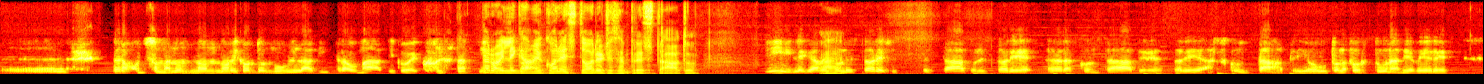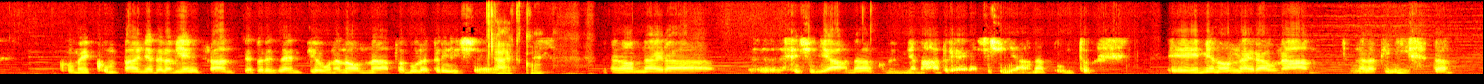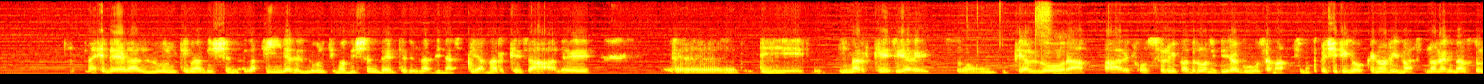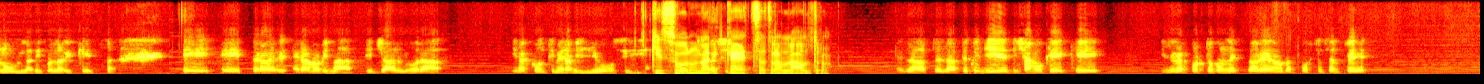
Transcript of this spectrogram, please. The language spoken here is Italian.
eh, però insomma non, non, non, ricordo nulla di traumatico. Ecco. Però il legame con le storie c'è sempre stato. Sì, il legame eh. con le storie c'è sempre stato, le storie raccontate, le storie ascoltate. Io ho avuto la fortuna di avere come compagna della mia infanzia, per esempio, una nonna fabulatrice. Ecco. Mia nonna era eh, siciliana, come mia madre era siciliana appunto, e mia nonna era una, una latinista ed era la figlia dell'ultimo discendente di una dinastia marchesale eh, di, di, Marchesi Arezzo, che allora pare fossero i padroni di Ragusa, ma specifico che non, rimas- non è rimasto nulla di quella ricchezza. E, e, però er-, erano rimasti già allora i racconti meravigliosi. Che sono una ricchezza, tra l'altro. Esatto, esatto. E quindi eh, diciamo che, che il rapporto con le storie è un rapporto sempre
